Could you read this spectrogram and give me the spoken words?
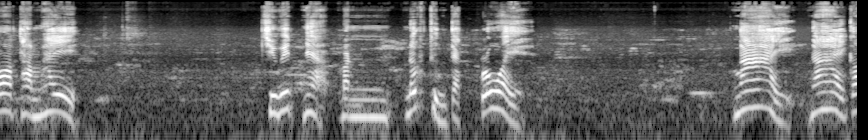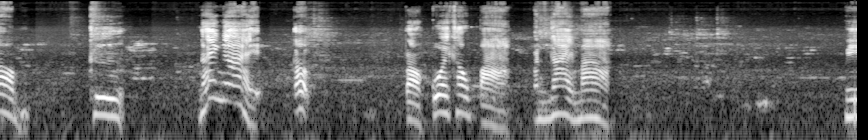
ก็ทำให้ ชีวิตเนี่ยมันนึกถึงแต่กล้วย ง่าย ง่ายก็คือง่ายง่ายก็ปลอกกล้วยเข้าปาก มันง่ายมาก มี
